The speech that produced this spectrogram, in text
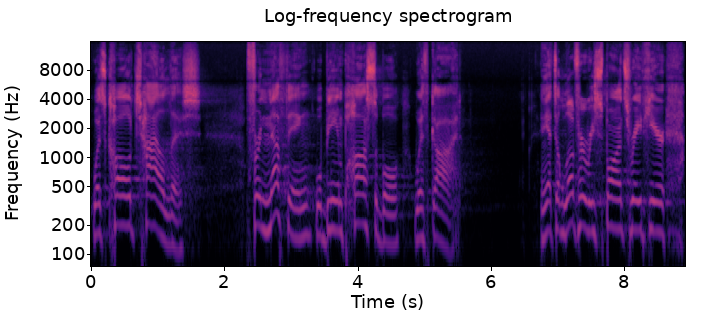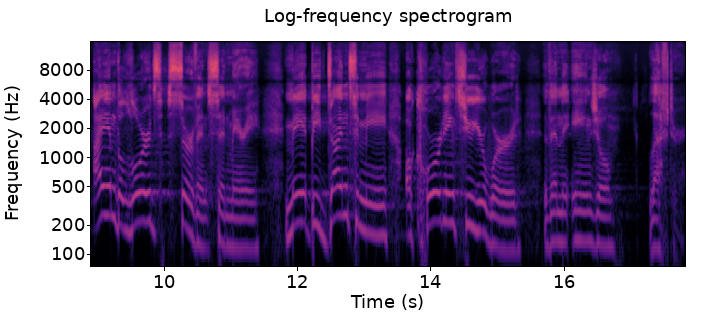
was called childless. For nothing will be impossible with God. And have to love her response right here. I am the Lord's servant, said Mary. May it be done to me according to your word. Then the angel left her.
